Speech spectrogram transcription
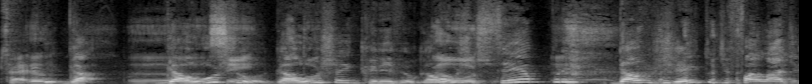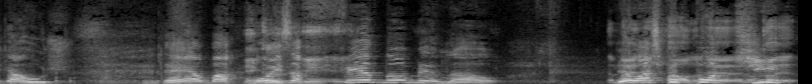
Sério? Ga- Ah, gaúcho, sim, gaúcho é incrível. Gaúcho, Gaúcho. sempre dá um jeito de falar de gaúcho. É uma coisa Inclusive- fenomenal. Mas, eu acho que o Paulo, eu- eu não Poti.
